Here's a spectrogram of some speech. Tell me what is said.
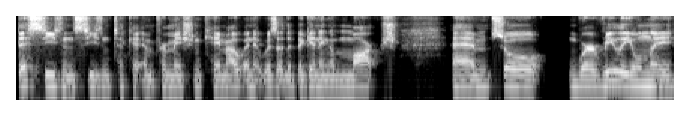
this season's season ticket information came out, and it was at the beginning of March. Um, so we're really only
